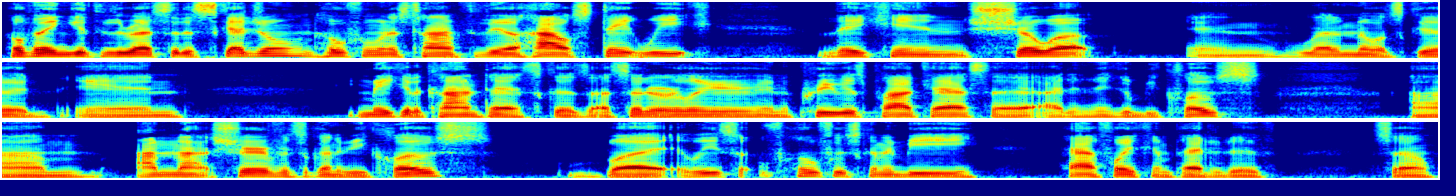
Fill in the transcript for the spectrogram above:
hopefully they can get through the rest of the schedule. And hopefully when it's time for the Ohio State week, they can show up and let them know it's good and make it a contest. Because I said earlier in a previous podcast that I didn't think it would be close. Um, I'm not sure if it's going to be close, but at least hopefully it's going to be halfway competitive. So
